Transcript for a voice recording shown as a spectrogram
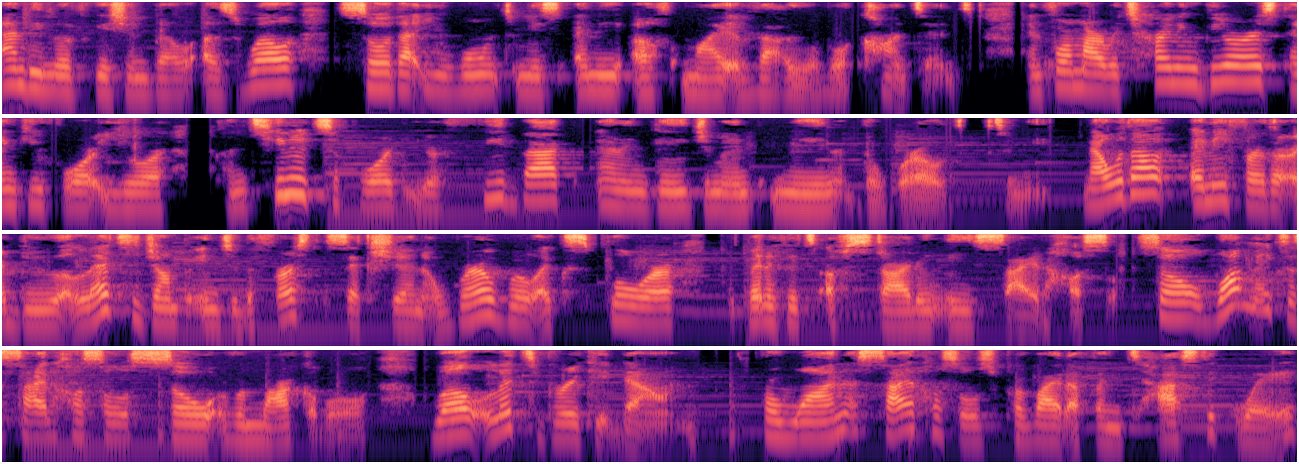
and the notification bell as well so that you won't miss any of my valuable content. And for my returning viewers, thank you for your continued support, your feedback and engagement mean the world to me. Now, without any further ado, let's jump into the first section where we'll explore the benefits of starting a side hustle. So what makes a side hustle so remarkable? Well, let's break it down. For one, side hustles provide a fantastic way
